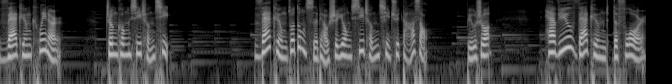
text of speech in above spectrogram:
vacuum cleaner，真空吸尘器。vacuum 做动词表示用吸尘器去打扫，比如说。Have you vacuumed the floor？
